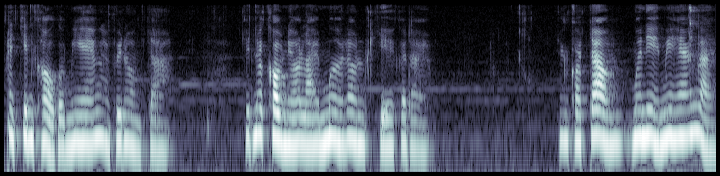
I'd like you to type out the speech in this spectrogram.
ให้กินข้าวก็มีแห้งอะพี่น้องจ้ากินแต่ข้าวเหนียวลายมือแล้วเจก็ได้กินข้าวเจ้าเมื้อนี้มีแห้งหลาย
